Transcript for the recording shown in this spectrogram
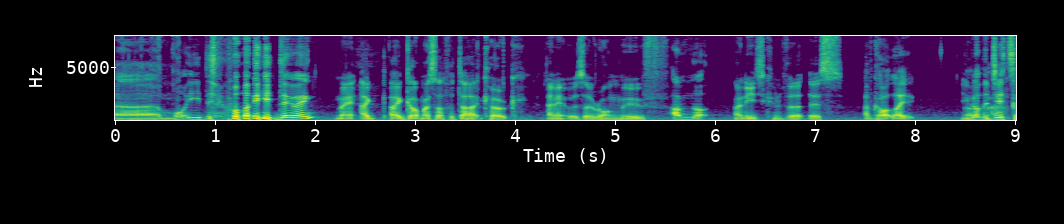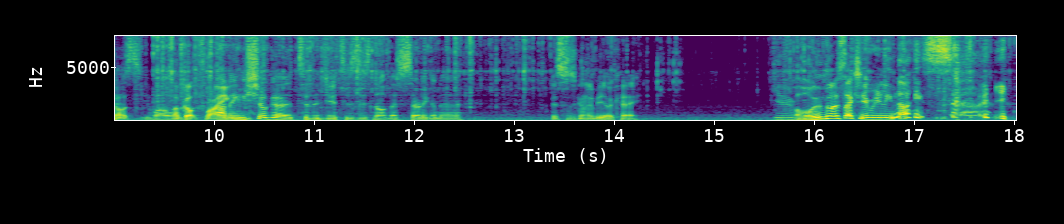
Um, what are you do- What are you doing? Mate, I, I got myself a Diet Coke, and it was a wrong move. I'm not. I need to convert this. I've got like. You got the I've jitters. got- well, I've got flying. adding sugar to the jitters is not necessarily going to. This is going to be okay. Oh no, it's actually really nice.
